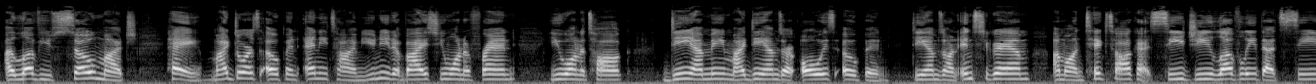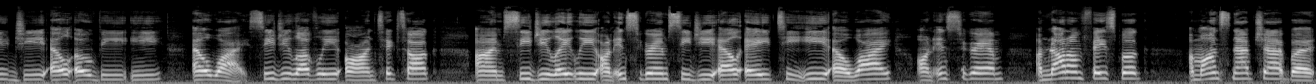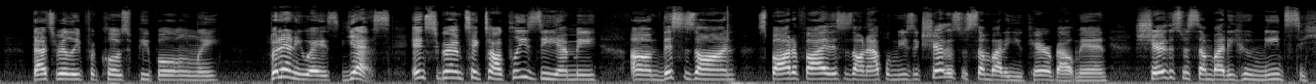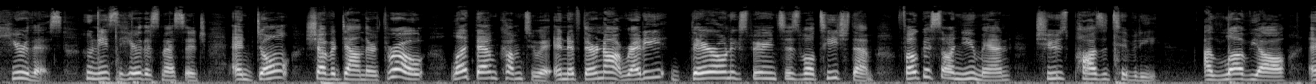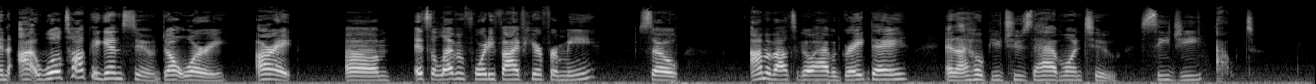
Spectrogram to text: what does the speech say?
I love you so much. Hey, my door's open anytime. You need advice, you want a friend, you want to talk, DM me. My DMs are always open. DMs on Instagram. I'm on TikTok at CG Lovely. That's C G L O V E L Y. CG Lovely on TikTok. I'm CG Lately on Instagram. C G L A T E L Y on Instagram. I'm not on Facebook. I'm on Snapchat, but that's really for close people only. But anyways, yes, Instagram, TikTok, please DM me. Um, this is on Spotify. This is on Apple Music. Share this with somebody you care about, man. Share this with somebody who needs to hear this, who needs to hear this message. And don't shove it down their throat. Let them come to it. And if they're not ready, their own experiences will teach them. Focus on you, man. Choose positivity. I love y'all. And I will talk again soon. Don't worry. All right. Um, it's 11:45 here for me. So, I'm about to go have a great day and I hope you choose to have one too. CG out.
